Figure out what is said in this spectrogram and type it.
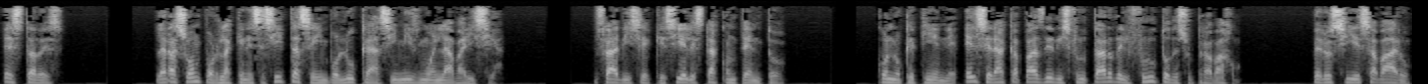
Esta vez, la razón por la que necesita se involucra a sí mismo en la avaricia. Ifa dice que si él está contento con lo que tiene, él será capaz de disfrutar del fruto de su trabajo. pero si es avaro,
